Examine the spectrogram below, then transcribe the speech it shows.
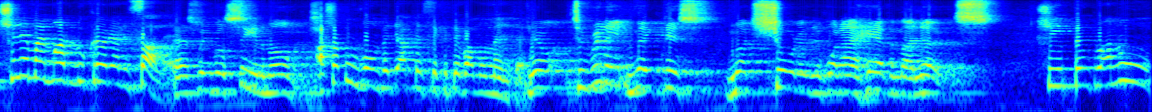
cele mai mari lucrări ale sale. as we will see in a moment. Așa cum vom vedea peste câteva momente. Now, to really make this much shorter than what I have in my notes, Și pentru a nu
